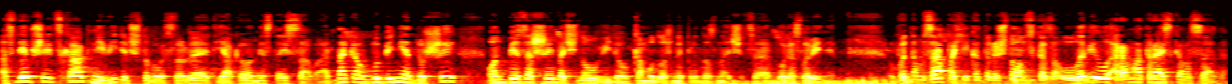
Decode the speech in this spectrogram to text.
Ослепший Ицхак не видит, что благословляет Якова вместо Исава. Однако в глубине души он безошибочно увидел, кому должны предназначиться благословения. В этом запахе, который, что он сказал? Уловил аромат райского сада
